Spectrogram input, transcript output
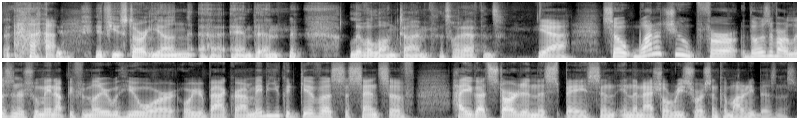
if you start young uh, and then live a long time, that's what happens. Yeah. So why don't you, for those of our listeners who may not be familiar with you or or your background, maybe you could give us a sense of how you got started in this space in, in the natural resource and commodity business.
